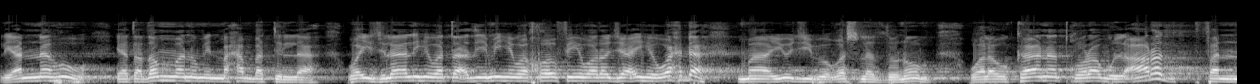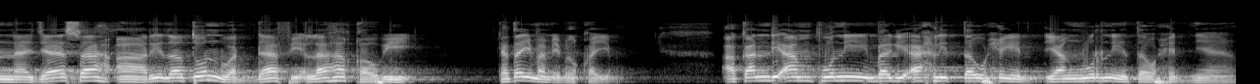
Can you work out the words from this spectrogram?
لأنه يتضمن من محبة الله وإجلاله وتعظيمه وخوفه ورجائه وحده ما يجب غسل الذنوب ولو كانت قراب fan najasah aridatun laha qawi. Kata Imam Ibn Qayyim akan diampuni bagi ahli tauhid yang murni tauhidnya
